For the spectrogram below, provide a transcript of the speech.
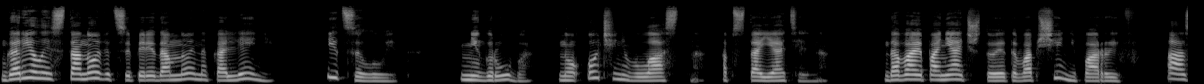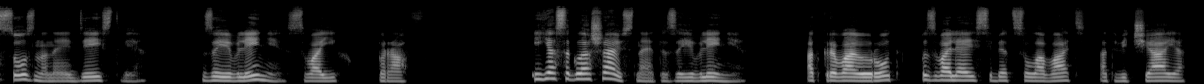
Горелый становится передо мной на колени, и целует. Не грубо, но очень властно, обстоятельно, давая понять, что это вообще не порыв, а осознанное действие, заявление своих прав. И я соглашаюсь на это заявление. Открываю рот, позволяя себя целовать, отвечая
